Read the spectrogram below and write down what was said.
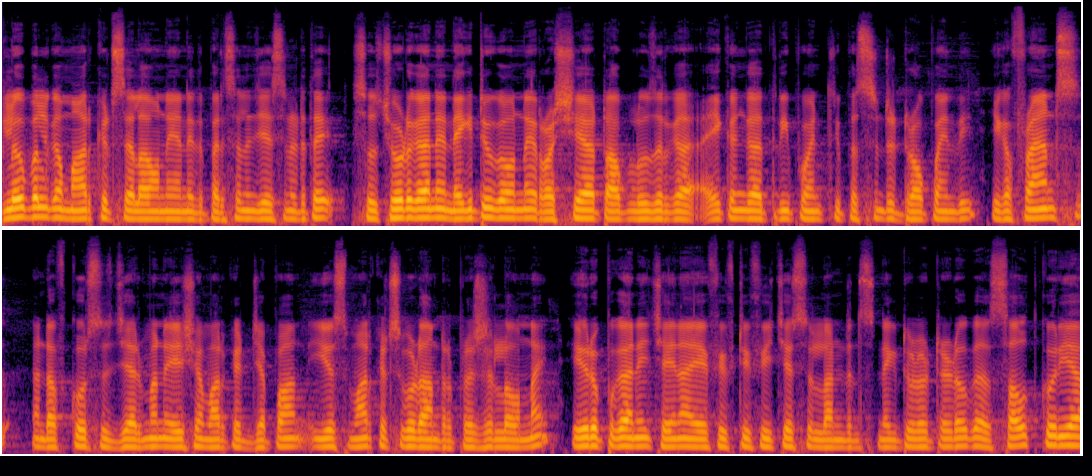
గ్లోబల్గా మార్కెట్స్ ఎలా ఉన్నాయి అనేది పరిశీలన చేసినట్టయితే సో చూడగానే నెగిటివ్గా ఉన్నాయి. రష్యా టాప్ లూజర్గా ఏకంగా three point three percent drop అయింది. ఇక France and of course German Asia market Japan US markets కూడా అండర్ ప్రెషర్లో ఉన్నాయి. యూరోప్ కానీ China A fifty futures London's నెగిటివ్లో ట్రేడ్ అవగా. సౌత్ కొరియా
